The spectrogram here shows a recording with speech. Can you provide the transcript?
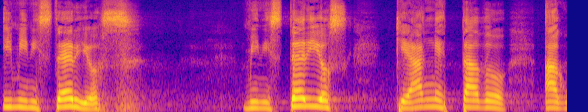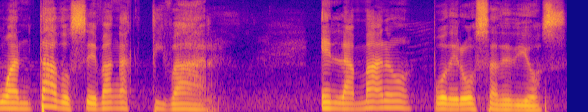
Y ministerios, ministerios que han estado aguantados se van a activar en la mano poderosa de Dios.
